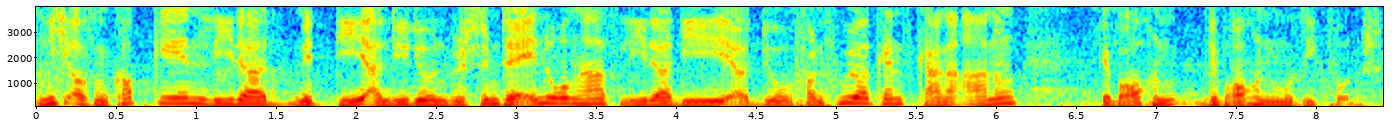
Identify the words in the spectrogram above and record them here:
nicht aus dem Kopf gehen, Lieder, mit die, an die du eine bestimmte Erinnerung hast, Lieder, die äh, du von früher kennst, keine Ahnung. Wir brauchen, wir brauchen einen Musikwunsch.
